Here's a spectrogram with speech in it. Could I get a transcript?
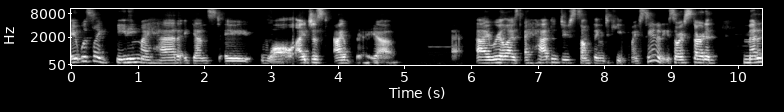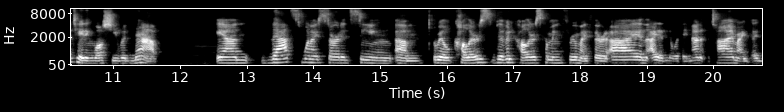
it was like beating my head against a wall. I just, I, yeah, I realized I had to do something to keep my sanity. So I started meditating while she would nap. And that's when I started seeing um, real colors, vivid colors coming through my third eye. And I didn't know what they meant at the time. I, I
